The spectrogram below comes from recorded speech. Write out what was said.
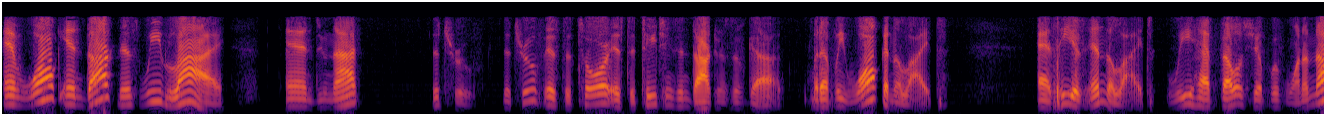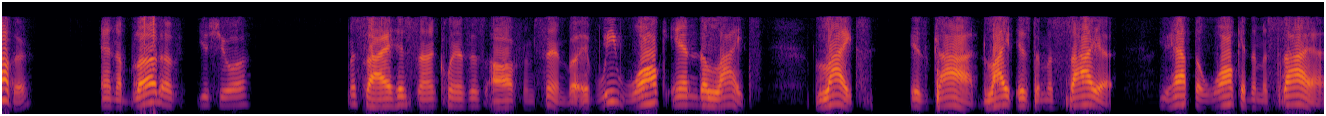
and walk in darkness, we lie and do not the truth. The truth is the Torah, is the teachings and doctrines of God. But if we walk in the light, as he is in the light, we have fellowship with one another, and the blood of Yeshua, Messiah, his son, cleanses all from sin. But if we walk in the light, light is God, light is the Messiah, you have to walk in the Messiah.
